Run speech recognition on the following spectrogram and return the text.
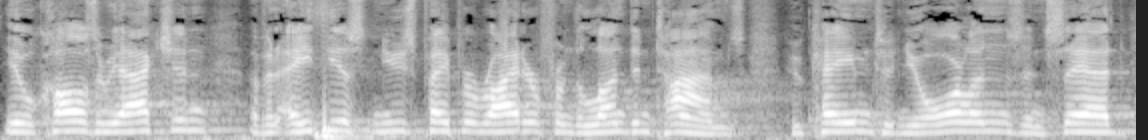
It will cause the reaction of an atheist newspaper writer from the London Times who came to New Orleans and said,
